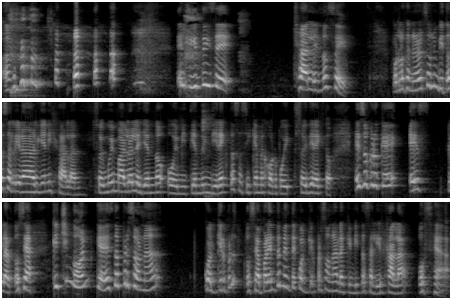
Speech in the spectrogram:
El siguiente dice, chale, no sé. Por lo general solo invito a salir a alguien y jalan. Soy muy malo leyendo o emitiendo indirectas, así que mejor voy, soy directo. Eso creo que es clave. O sea, qué chingón que esta persona, cualquier, o sea, aparentemente cualquier persona a la que invita a salir jala. O sea,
